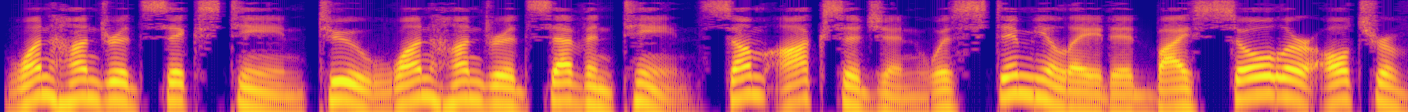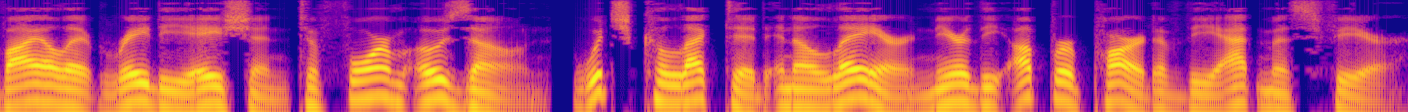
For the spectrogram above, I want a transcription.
116 to 117. Some oxygen was stimulated by solar ultraviolet radiation to form ozone, which collected in a layer near the upper part of the atmosphere.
